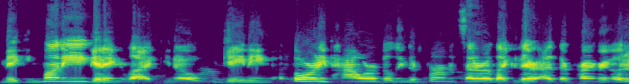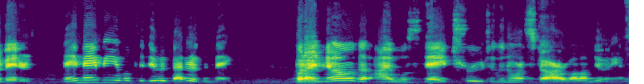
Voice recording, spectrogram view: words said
making money, getting like, you know, gaining authority, power, building their firm, etc., like they're as their primary motivators, they may be able to do it better than me. But I know that I will stay true to the North Star while I'm doing it.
